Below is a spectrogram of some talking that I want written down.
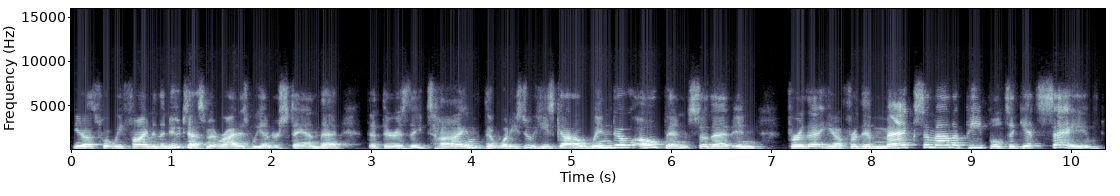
you know that's what we find in the New Testament, right? Is we understand that that there is a time that what he's doing, he's got a window open so that in for that you know for the max amount of people to get saved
